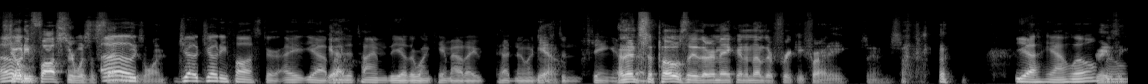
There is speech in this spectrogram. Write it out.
Oh, Jodie Foster was a Oh, 70s one. Jo- Jodie Foster. I yeah, Yeah. By the time the other one came out, I had no interest in seeing it. And then so- supposedly they're making another Freaky Friday. So, so- yeah, yeah. Well, well,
